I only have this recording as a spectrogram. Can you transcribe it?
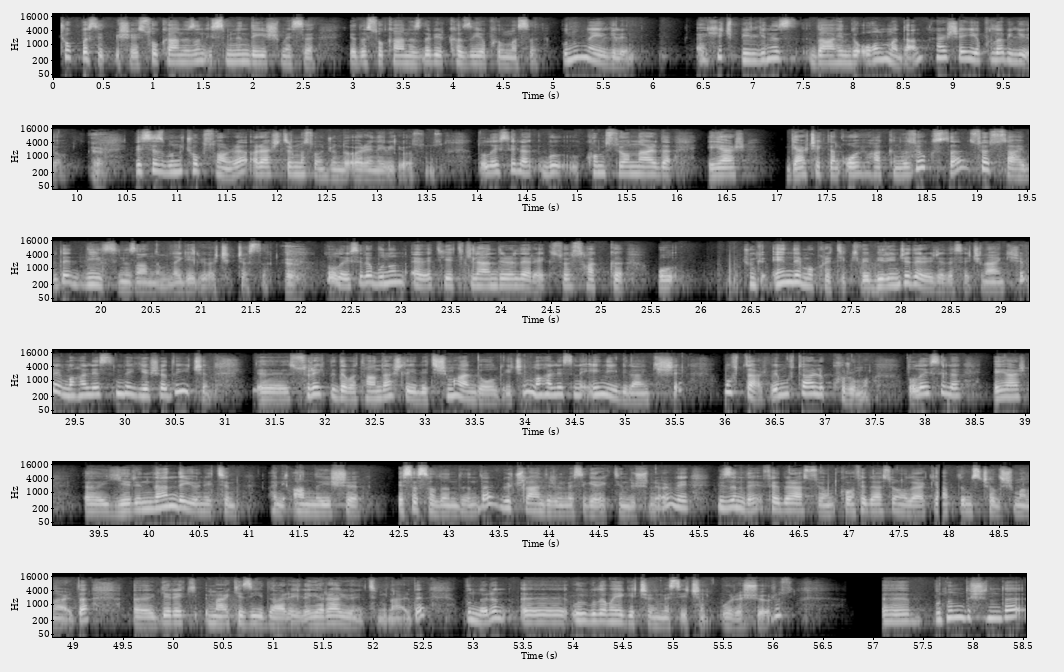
çok basit bir şey, sokağınızın isminin değişmesi ya da sokağınızda bir kazı yapılması. Bununla ilgili e, hiç bilginiz dahilinde olmadan her şey yapılabiliyor. Evet. Ve siz bunu çok sonra araştırma sonucunda öğrenebiliyorsunuz. Dolayısıyla bu komisyonlarda eğer gerçekten oy hakkınız yoksa söz sahibi de değilsiniz anlamına geliyor açıkçası. Evet. Dolayısıyla bunun evet yetkilendirilerek söz hakkı o çünkü en demokratik ve birinci derecede seçilen kişi ve mahallesinde yaşadığı için e, sürekli de vatandaşla iletişim halinde olduğu için mahallesini en iyi bilen kişi muhtar ve muhtarlık kurumu. Dolayısıyla eğer e, yerinden de yönetim hani anlayışı esas alındığında güçlendirilmesi gerektiğini düşünüyorum ve bizim de federasyon, konfederasyon olarak yaptığımız çalışmalarda e, gerek merkezi idareyle yerel yönetimlerde bunların e, uygulamaya geçirilmesi için uğraşıyoruz. E, bunun dışında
